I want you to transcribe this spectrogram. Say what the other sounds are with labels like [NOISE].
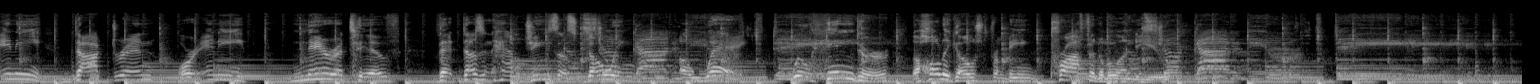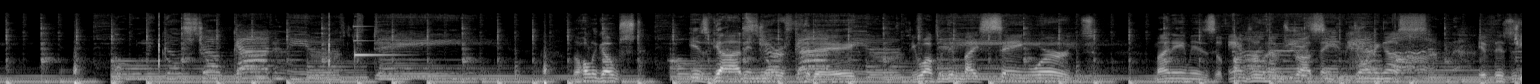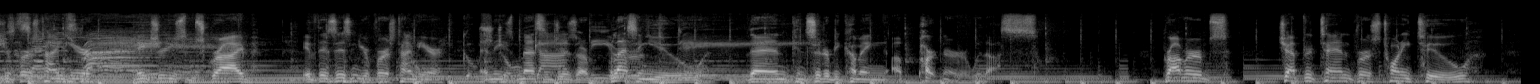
any doctrine or any narrative that doesn't have Jesus going away will hinder the Holy Ghost from being profitable unto you. the Holy Ghost is God in the earth today. you walk with him by saying words. My name is Andrew Hemstraw thank you for joining us if this is your first time here make sure you subscribe. If this isn't your first time here and these messages are blessing you then consider becoming a partner with us. Proverbs chapter 10 verse 22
